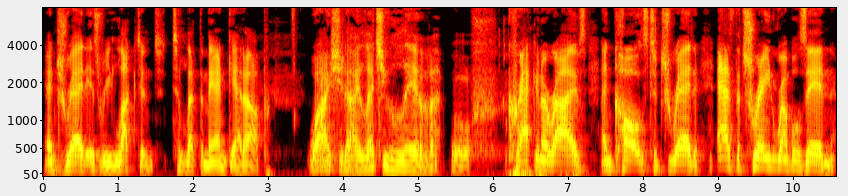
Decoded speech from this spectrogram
and Dredd is reluctant to let the man get up. Why should I let you live? Oof. Kraken arrives and calls to Dredd as the train rumbles in.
